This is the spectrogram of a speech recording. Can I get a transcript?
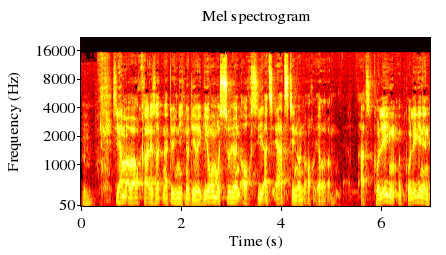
Mhm. Sie haben aber auch gerade gesagt, natürlich nicht nur die Regierung muss zuhören, auch Sie als Ärztin und auch Ihre Arztkollegen und Kolleginnen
